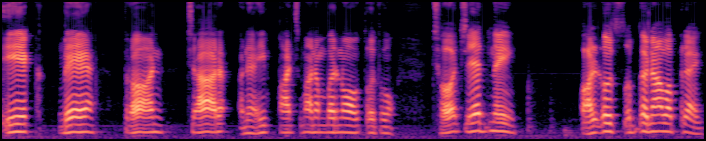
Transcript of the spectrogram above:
એક, બે, ત્રણ, ચાર અને અહીં પાંચમા નંબરનો આવતો હતો. છ છે જ નહીં. આલ્ડોઝ શબ્દ ના વપરાય.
